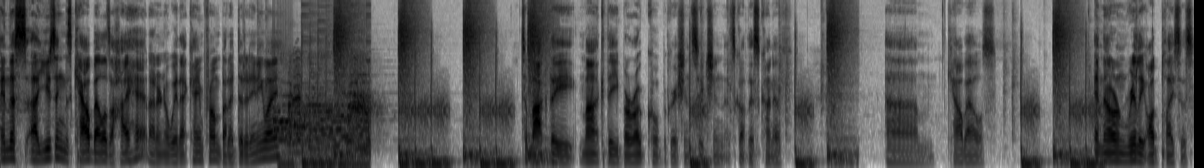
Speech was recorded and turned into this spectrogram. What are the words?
And this, uh, using this cowbell as a hi-hat, I don't know where that came from, but I did it anyway. To mark the mark the Baroque chord progression section, it's got this kind of um, cowbells and they're in really odd places.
